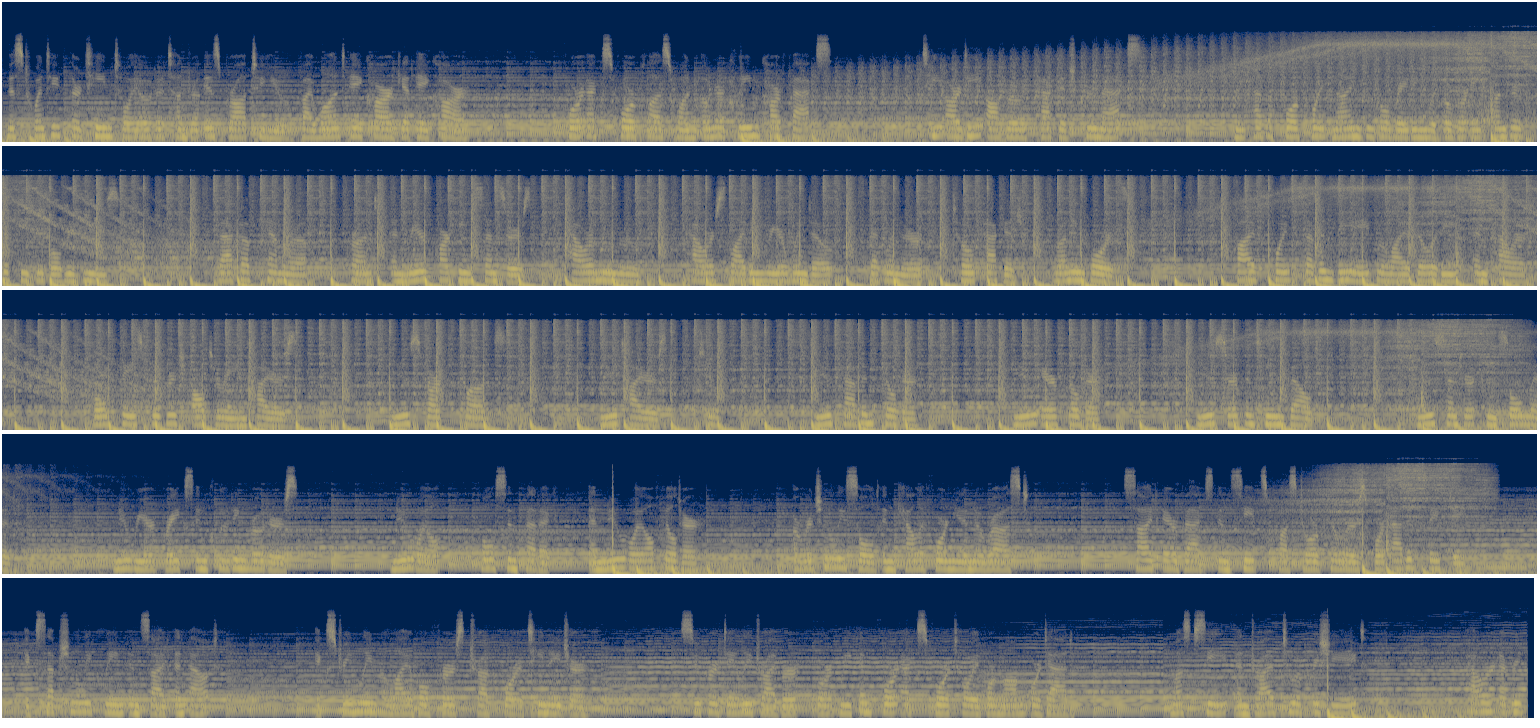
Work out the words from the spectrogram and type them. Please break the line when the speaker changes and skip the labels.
This 2013 Toyota Tundra is brought to you by Want a Car Get a Car. 4x4 plus 1 owner clean Carfax. TRD off-road package Crew Max. We have a 4.9 Google rating with over 850 Google reviews. Backup camera, front and rear parking sensors, power moonroof, power sliding rear window, bed liner, tow package, running boards. 5.7 V8 reliability and power. Bold face Goodrich all-terrain tires. New spark plugs. New tires, 2. New cabin filter. New air filter. New serpentine belt. New center console lid. New rear brakes including rotors. New oil, full synthetic, and new oil filter. Originally sold in California no rust. Side airbags and seats plus door pillars for added safety. Exceptionally clean inside and out. Extremely reliable first truck for a teenager. Super daily driver or weekend 4x4 toy for mom or dad. Must see and drive to appreciate. Power every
